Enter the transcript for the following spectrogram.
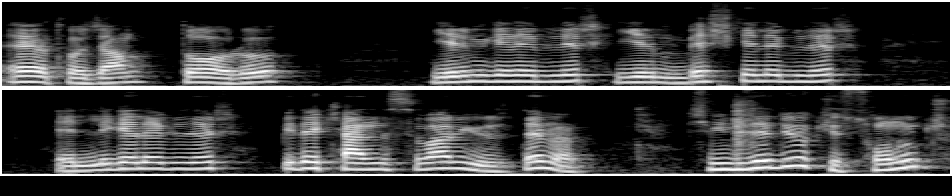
Evet hocam doğru. 20 gelebilir, 25 gelebilir, 50 gelebilir. Bir de kendisi var 100 değil mi? Şimdi bize diyor ki sonuç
